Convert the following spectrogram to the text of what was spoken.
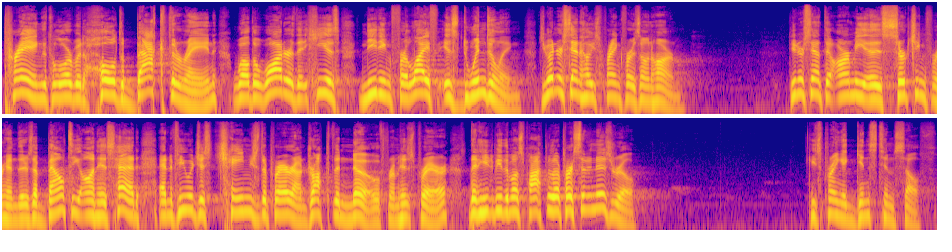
praying that the Lord would hold back the rain while the water that he is needing for life is dwindling. Do you understand how he's praying for his own harm? Do you understand that the army is searching for him? There's a bounty on his head, and if he would just change the prayer around, drop the no from his prayer, then he'd be the most popular person in Israel. He's praying against himself.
